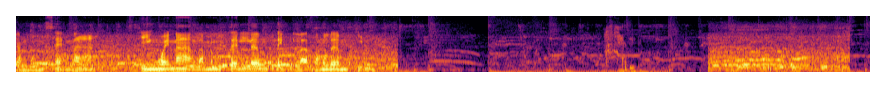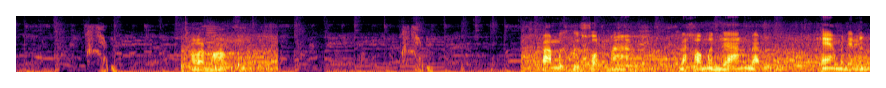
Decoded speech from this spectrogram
ยำบุญเส้นนะ ทิ้งไว้นานแล้วมันเส้นเริ่มติดแล้วต้องเริ่มกิน อร่อยมากปลาหมึกคือสดมากแต่เขาเหมือนย่างแบบแห้งไปนิดนึง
